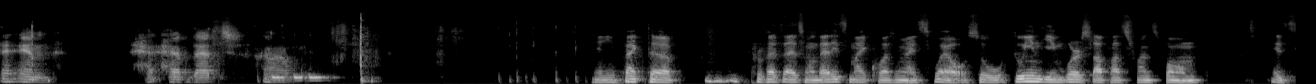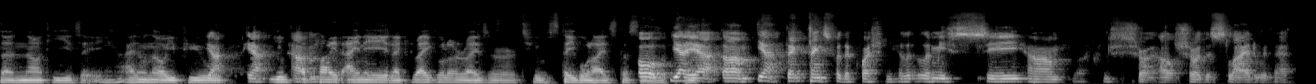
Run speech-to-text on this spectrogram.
and ha have that. Um... in fact, uh, Professor Atzmon, that is my question as well. So doing the inverse Laplace transform it's uh, not easy. I don't know if you yeah yeah you um, applied any like regularizer to stabilize the. Oh yeah yeah um, yeah. Th thanks for the question. Let, let me see. Um, sure, I'll show the slide with that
